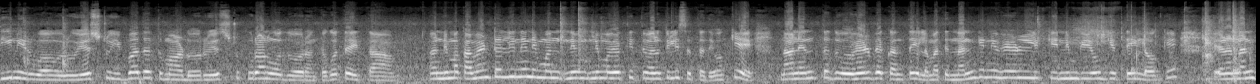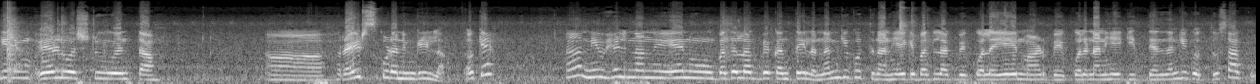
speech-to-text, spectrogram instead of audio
ದೀನಿರುವವರು ಎಷ್ಟು ಇಬಾದತ್ ಮಾಡುವವರು, ಎಷ್ಟು ಕುರಾನ್ ಓದುವವರು ಅಂತ ಗೊತ್ತಾಯ್ತಾ? ನಿಮ್ಮ ನಿಮ್ಮ ಕಮೆಂಟಲ್ಲಿನೇ ನಿಮ್ಮ ನಿಮ್- ನಿಮ್ಮ ವ್ಯಕ್ತಿತ್ವವನ್ನು ತಿಳಿಸುತ್ತದೆ ಓಕೆ ನಾನು ಎಂಥದ್ದು ಹೇಳಬೇಕಂತ ಇಲ್ಲ, ಮತ್ತೆ ನನಗೆ ನೀವು ಹೇಳಲಿಕ್ಕೆ ನಿಮಗೆ ಯೋಗ್ಯತೆ ಇಲ್ಲ ಓಕೆ ನನಗೆ ನೀವು ಹೇಳುವಷ್ಟು ಎಂತ ರೈಟ್ಸ್ ಕೂಡ ನಿಮಗೆ ಇಲ್ಲ ಓಕೆ ನೀವು ಹೇಳಿ ನಾನು ಏನು ಬದಲಾಗಬೇಕಂತ ಇಲ್ಲ. ನನಗೆ ಗೊತ್ತು ನಾನು ಹೇಗೆ ಬದಲಾಗಬೇಕು ಅಲ್ಲ, ಏನು ಮಾಡಬೇಕು ಅಲ್ಲ, ನಾನು ಹೇಗಿದ್ದೆ ಅಂತ ನನಗೆ ಗೊತ್ತು, ಸಾಕು.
